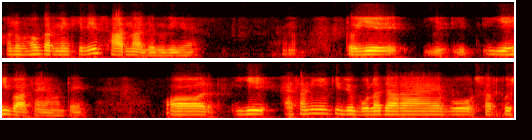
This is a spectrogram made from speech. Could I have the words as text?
अनुभव करने के लिए साधना ज़रूरी है तो ये यही बात है यहाँ पे। और ये ऐसा नहीं है कि जो बोला जा रहा है वो सब कुछ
